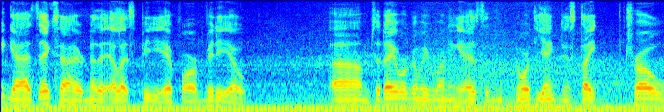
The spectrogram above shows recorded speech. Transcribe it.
Hey guys, X out here, another LSPDFR video. Um, today we're going to be running as the North Yankton State Patrol.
